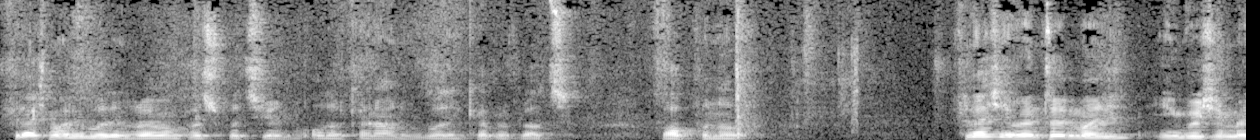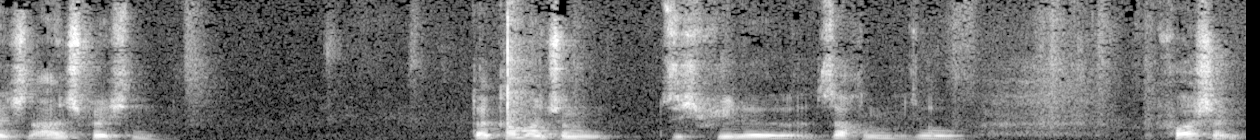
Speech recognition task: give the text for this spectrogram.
Vielleicht mal über den Räumerplatz spazieren oder keine Ahnung, über den Körperplatz, Hauptbahnhof. Vielleicht eventuell mal irgendwelche Menschen ansprechen. Da kann man schon sich viele Sachen so vorstellen.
